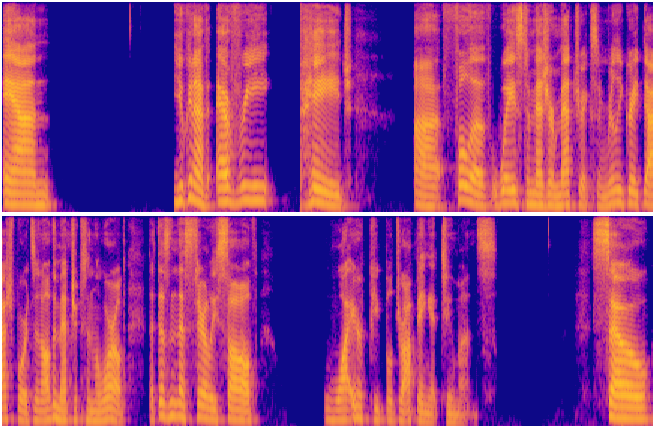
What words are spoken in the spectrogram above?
And you can have every page uh, full of ways to measure metrics and really great dashboards and all the metrics in the world. That doesn't necessarily solve why are people dropping at two months. So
